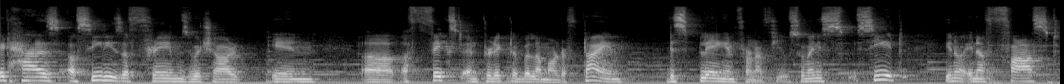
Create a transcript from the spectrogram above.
it has a series of frames which are in uh, a fixed and predictable amount of time displaying in front of you. So when you see it, you know, in a fast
